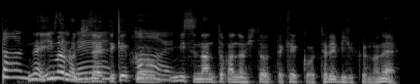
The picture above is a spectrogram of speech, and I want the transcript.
たんですね。ね今の時代って結構、はいミスなんとかの人って結構テレビ局のね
